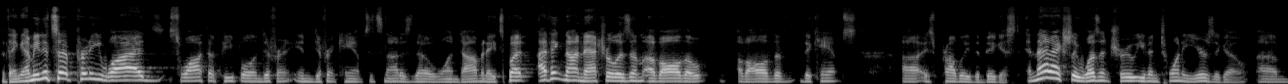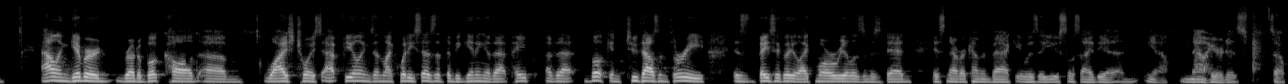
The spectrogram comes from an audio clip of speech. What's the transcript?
the thing. I mean, it's a pretty wide swath of people in different in different camps. It's not as though one dominates, but I think non-naturalism of all the of all of the the camps uh, is probably the biggest, and that actually wasn't true even 20 years ago. Um, Alan Gibbard wrote a book called um, "Wise Choice: Apt Feelings," and like what he says at the beginning of that paper of that book in 2003 is basically like moral realism is dead. It's never coming back. It was a useless idea, and you know now here it is. So,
